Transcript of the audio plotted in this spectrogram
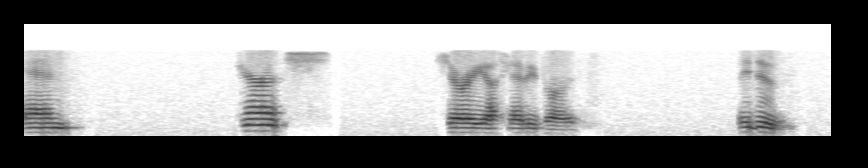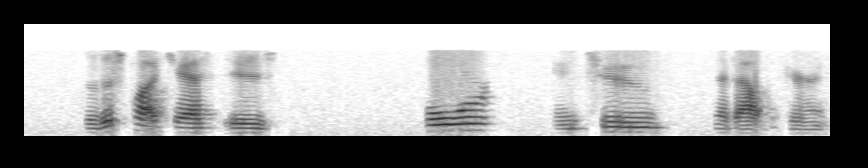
And parents carry a heavy burden. They do. So this podcast is for and to and about the parents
